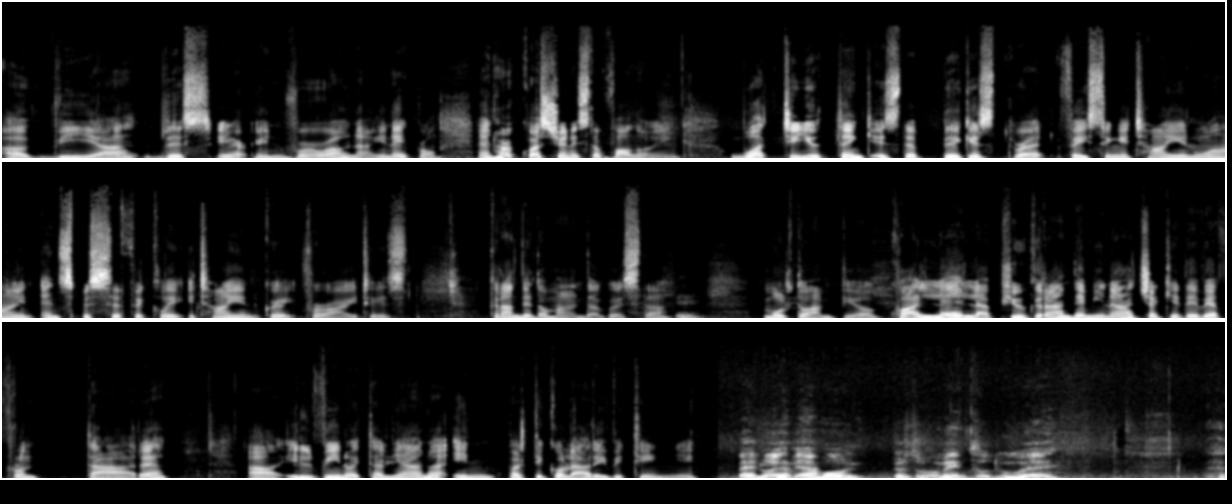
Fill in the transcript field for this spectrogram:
of VIA this year in Verona in April. And her question is the following What do you think is the biggest threat facing Italian wine and specifically Italian grape varieties? Grande domanda questa molto ampio. Qual è la più grande minaccia che deve affrontare ah, il vino italiano, in particolare i vitigni? Beh, noi abbiamo in questo momento due, eh,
